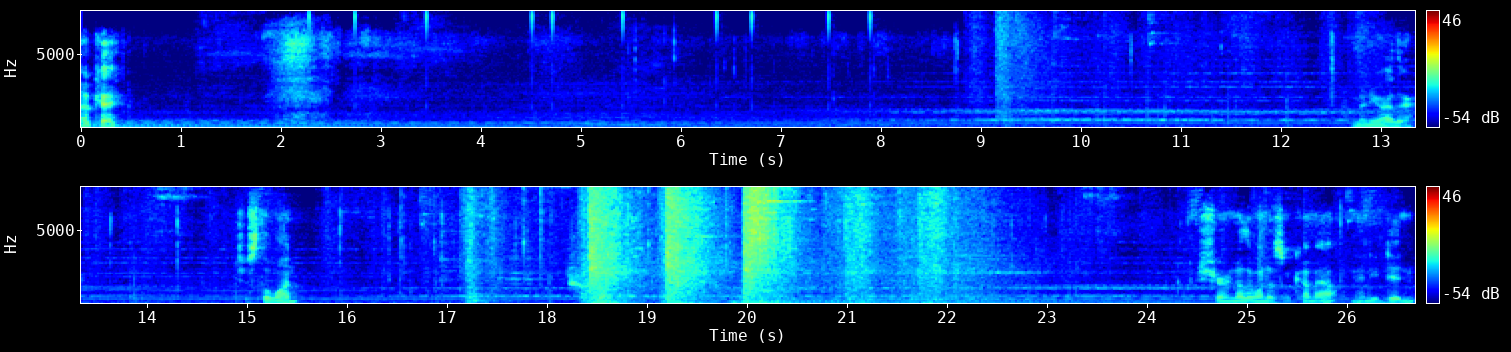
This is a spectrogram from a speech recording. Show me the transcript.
Okay. How many are there? Just the one? Sure another one doesn't come out, and he didn't.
